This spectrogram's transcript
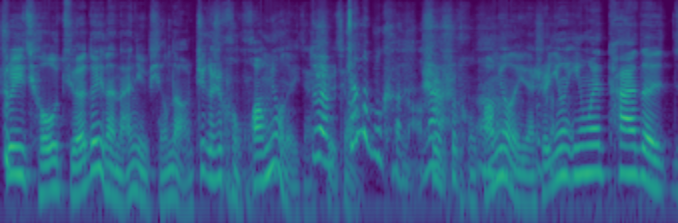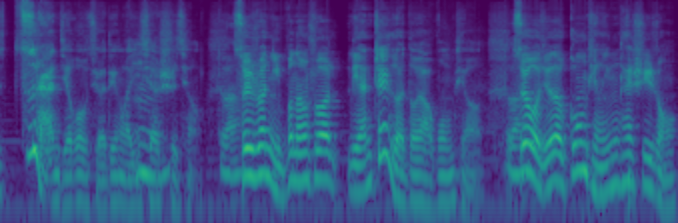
追求绝对的男女平等，这个是很荒谬的一件事情，真的不可能的，是是很荒谬的一件事，因为因为它的自然结构决定了一些事情，对。所以说你不能说连这个都要公平，对。所以我觉得公平应该是一种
